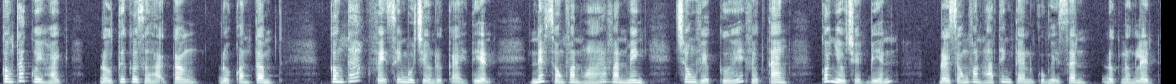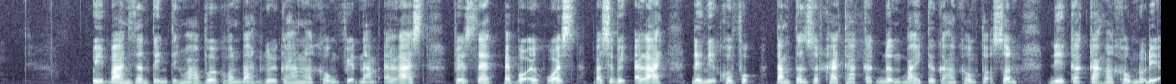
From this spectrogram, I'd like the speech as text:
Công tác quy hoạch, đầu tư cơ sở hạ tầng được quan tâm, công tác vệ sinh môi trường được cải thiện, nếp sống văn hóa văn minh trong việc cưới, việc tang có nhiều chuyển biến, đời sống văn hóa tinh thần của người dân được nâng lên. Ủy ban nhân dân tỉnh Thanh Hóa vừa có văn bản gửi các hãng hàng không Việt Nam Airlines, Vietjet, Bamboo Airways, Pacific Airlines đề nghị khôi phục tăng tần suất khai thác các đường bay từ cảng hàng không Thọ Xuân đi các cảng hàng không nội địa.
